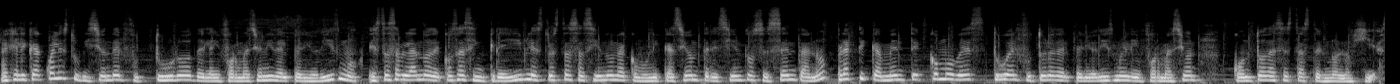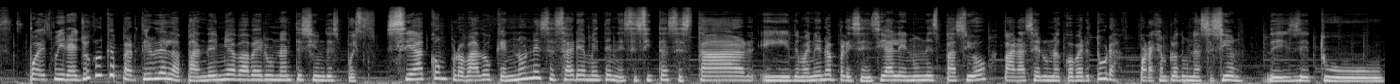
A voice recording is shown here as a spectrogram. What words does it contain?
Angélica, ¿cuál es tu visión del futuro de la información y del periodismo? Estás hablando de cosas increíbles, tú estás haciendo una comunicación 360, ¿no? Prácticamente, ¿cómo ves tú el futuro del periodismo y la información con todas estas tecnologías? Pues mira, yo creo que a partir de la pandemia va a haber un antes y un después. Se ha comprobado que no necesariamente necesitas estar eh, de manera presencial en un espacio para hacer una cobertura, por ejemplo, de una sesión. Desde tu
